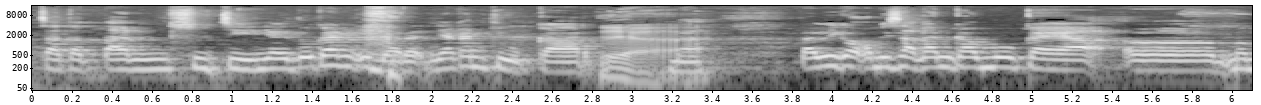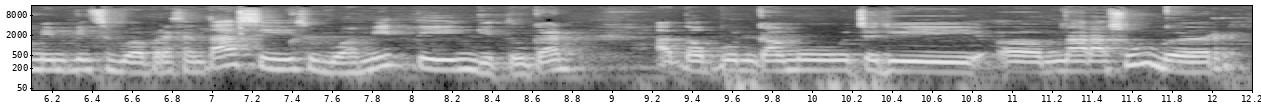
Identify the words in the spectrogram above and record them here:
catatan sucinya itu kan ibaratnya kan cue card. Iya. Nah tapi kalau misalkan kamu kayak eh, memimpin sebuah presentasi, sebuah meeting gitu kan, ataupun kamu jadi eh, narasumber,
